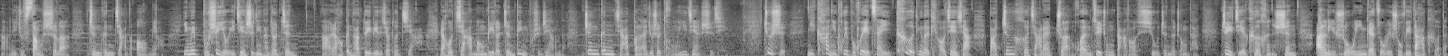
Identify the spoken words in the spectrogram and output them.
啊，你就丧失了真跟假的奥妙。因为不是有一件事情它叫真啊，然后跟它对立的叫做假，然后假蒙蔽了真，并不是这样的。真跟假本来就是同一件事情。就是你看你会不会在一特定的条件下把真和假来转换，最终达到修真的状态。这节课很深，按理说我应该作为收费大课的，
